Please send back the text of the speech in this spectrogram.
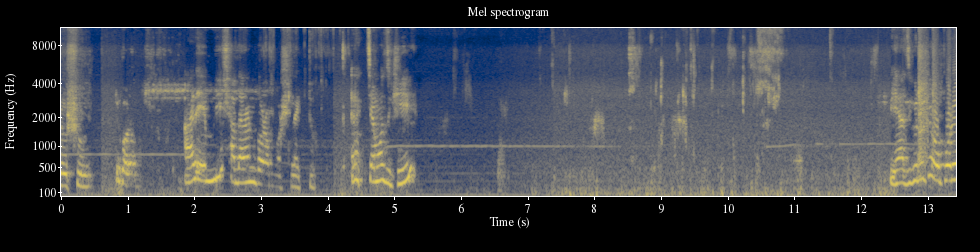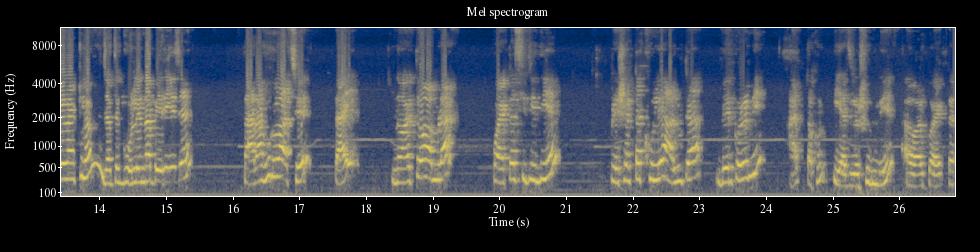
রসুন, একটু গরম আর এমনি সাধারণ গরম মশলা একটু। এক চামচ ঘি। পেঁয়াজগুলোকে ওপরে রাখলাম যাতে গলে না বেরিয়ে যায়। তাড়াহুড়ো আছে, তাই নয়তো আমরা কয়েকটা সিটি দিয়ে প্রেশারটা খুলে আলুটা বের করে নিই, আর তখন পেঁয়াজ, রসুন দিয়ে আবার কয়েকটা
